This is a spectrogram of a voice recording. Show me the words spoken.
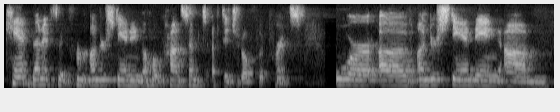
can't benefit from understanding the whole concept of digital footprints or of understanding um,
